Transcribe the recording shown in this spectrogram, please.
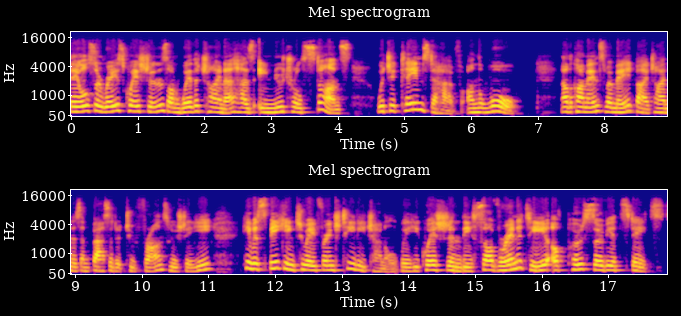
They also raised questions on whether China has a neutral stance, which it claims to have on the war. Now, the comments were made by China's ambassador to France, Lu Shaye. He was speaking to a French TV channel where he questioned the sovereignty of post Soviet states.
